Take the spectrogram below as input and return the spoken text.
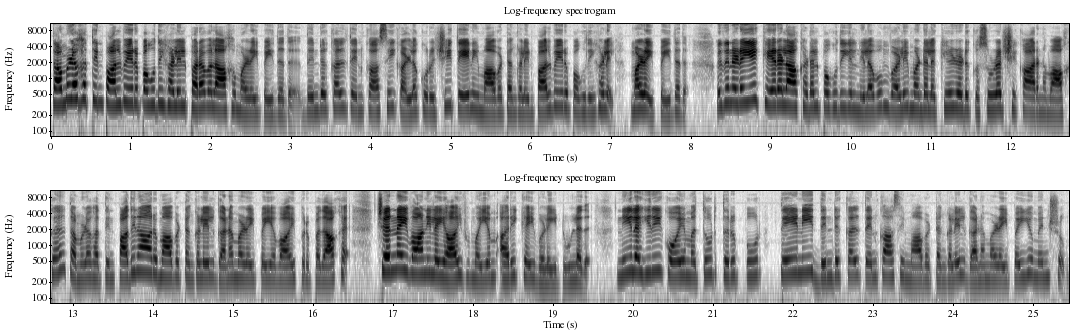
தமிழகத்தின் பல்வேறு பகுதிகளில் பரவலாக மழை பெய்தது. திண்டுக்கல் தென்காசி கள்ளக்குறிச்சி தேனி மாவட்டங்களின் பல்வேறு பகுதிகளில் மழை பெய்தது. இதனிடையே கேரளா கடல் பகுதியில் நிலவும் வளிமண்டல கீழடுக்கு சுழற்சி காரணமாக தமிழகத்தின் பதினாறு மாவட்டங்களில் கனமழை பெய்ய வாய்ப்பிருப்பதாக சென்னை வானிலை ஆய்வு மையம் அறிக்கை வெளியிட்டுள்ளது. நீலகிரி கோயம்புத்தூர் திருப்பூர் தேனி திண்டுக்கல் தென்காசி மாவட்டங்களில் கனமழை பெய்யும் என்றும்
